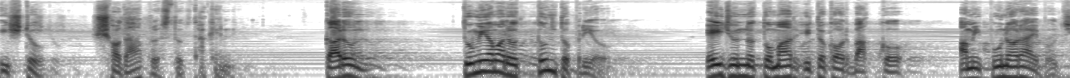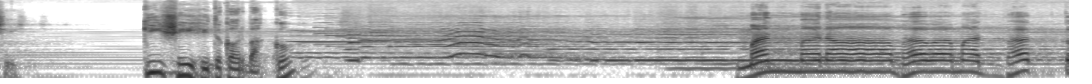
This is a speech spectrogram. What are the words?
ইষ্ট সদা প্রস্তুত থাকেন। কারণ, তুমি আমার অত্যন্ত প্রিয়। এই জন্য তোমার হিতকর বাক্য আমি পুনরায় বলছি। কি সেই হিতকর বাক্য? মন্মনা ভব মদ্ভক্ত।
